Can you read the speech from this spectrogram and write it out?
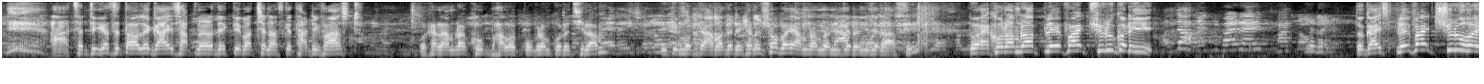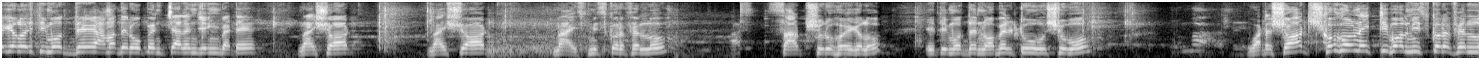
আচ্ছা ঠিক আছে তাহলে গাইস আপনারা দেখতে পাচ্ছেন আজকে থার্টি ফার্স্ট ওখানে আমরা খুব ভালো প্রোগ্রাম করেছিলাম। ইতিমধ্যে আমাদের এখানে সবাই আমরা আমরা নিজেরা নিজেরা আছি। তো এখন আমরা প্লে ফাইট শুরু করি। তো গাইস প্লে ফাইট শুরু হয়ে গেল ইতিমধ্যে আমাদের ওপেন চ্যালেঞ্জিং ব্যাটে nice shot nice shot nice miss করে ফেলল। সার্ভ শুরু হয়ে গেল। ইতিমধ্যে Nobel to Shuvo. What a shot সগন একটি বল মিস করে ফেলল।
